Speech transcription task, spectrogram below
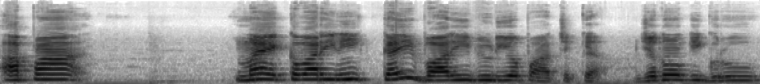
ਆਪਾਂ, ਮੈਂ ਇੱਕ ਵਾਰੀ ਨਹੀਂ, ਕਈ ਵਾਰੀ ਵੀਡੀਓ ਪਾ ਚੁੱਕਿਆ। ਜਦੋਂ ਕਿ ਗੁਰੂ,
